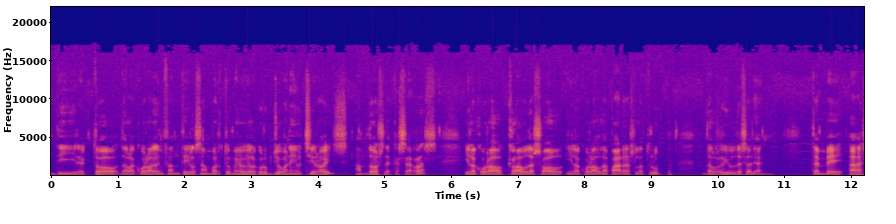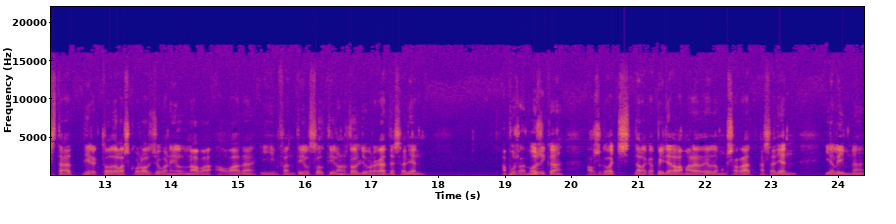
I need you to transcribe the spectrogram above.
director de la coral infantil Sant Bartomeu i el grup juvenil Xirois, amb dos de Casserres, i la coral Clau de Sol i la coral de pares, la trup del Riu de Sallent. També ha estat director de les corals juvenil Nova Albada i infantil Saltirons del Llobregat de Sallent. Ha posat música als goig de la capella de la Mare de Déu de Montserrat a Sallent i a l'himne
